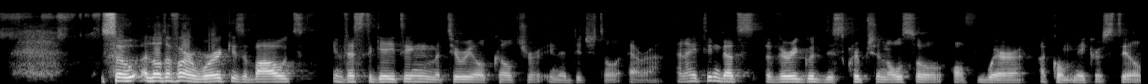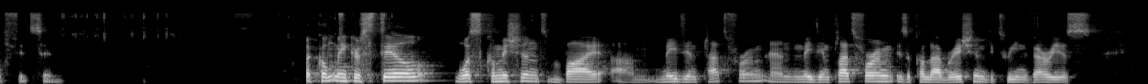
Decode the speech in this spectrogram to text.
So a lot of our work is about investigating material culture in a digital era. And I think that's a very good description also of where a comb maker's tale fits in. A comb maker's tale was commissioned by um, Made in Platform, and Made in Platform is a collaboration between various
